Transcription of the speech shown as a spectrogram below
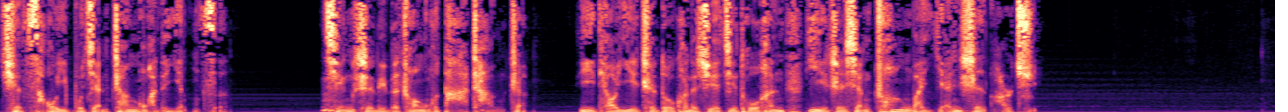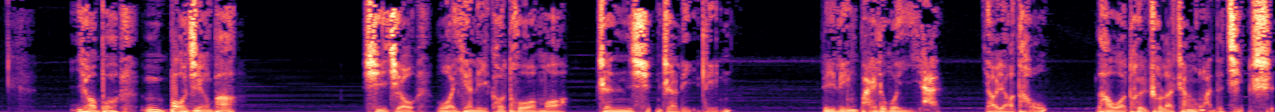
却早已不见张环的影子，寝室里的窗户大敞着。一条一尺多宽的血迹涂痕一直向窗外延伸而去。要不，报警吧。许久，我咽了一口唾沫，侦询着李玲。李玲白了我一眼，摇摇头，拉我退出了张环的寝室。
